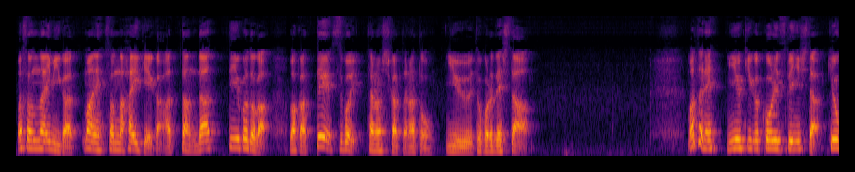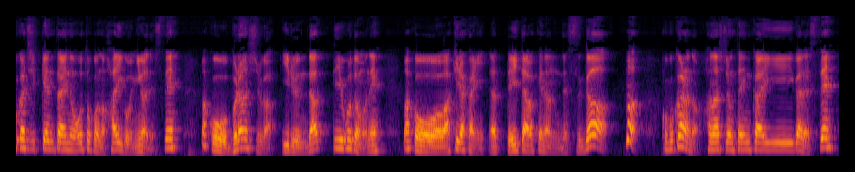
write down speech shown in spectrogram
まあそんな意味が、まあね、そんな背景があったんだっていうことが分かって、すごい楽しかったなというところでした。またね、みゆきが効率付けにした強化実験体の男の背後にはですね、まあこう、ブランシュがいるんだっていうこともね、まあこう、明らかになっていたわけなんですが、まあ、ここからの話の展開がですね、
